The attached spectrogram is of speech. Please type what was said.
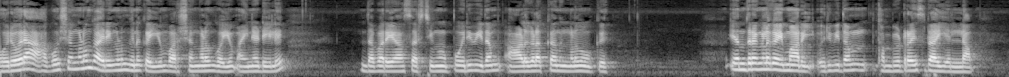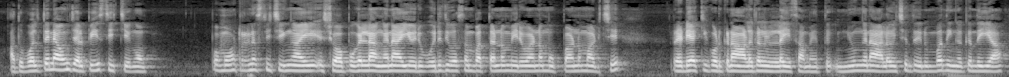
ഓരോരോ ആഘോഷങ്ങളും കാര്യങ്ങളും ഇങ്ങനെ കഴിയും വർഷങ്ങളും കഴിയും. അതിനിടയിൽ എന്താ പറയുക സെർച്ചിങ്ങും ഇപ്പോൾ ഒരുവിധം ആളുകളൊക്കെ നിങ്ങൾ നോക്ക്. യന്ത്രങ്ങൾ കൈമാറി ഒരുവിധം കമ്പ്യൂട്ടറൈസ്ഡ് ആയി എല്ലാം. അതുപോലെ തന്നെ ആവും ചിലപ്പോൾ ഈ സ്റ്റിച്ചിങ്ങും ഇപ്പോൾ മോട്ടറിന് സ്റ്റിച്ചിങ് ആയി ഷോപ്പുകളിൽ അങ്ങനെ ആയി ഒരു ഒരു ദിവസം പത്തെണ്ണം ഇരുപെണ്ണം മുപ്പെണ്ണം അടിച്ച് റെഡിയാക്കി കൊടുക്കുന്ന ആളുകളുള്ള ഈ സമയത്ത്. ഇനിയും ഇങ്ങനെ ആലോചിച്ച് തരുമ്പോൾ നിങ്ങൾക്ക് എന്ത് ചെയ്യുക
